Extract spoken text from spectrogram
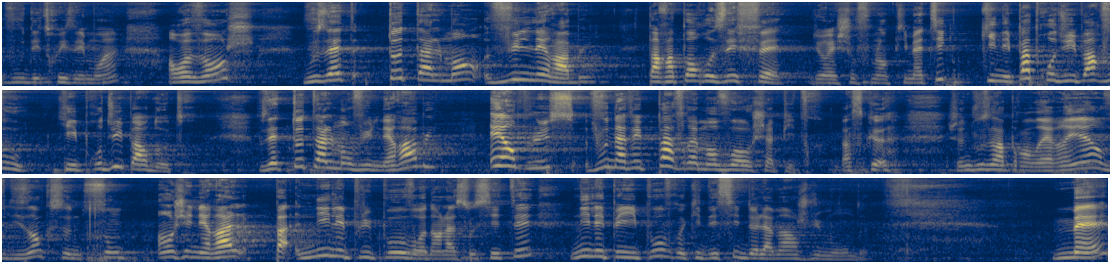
vous détruisez moins. En revanche, vous êtes totalement vulnérable par rapport aux effets du réchauffement climatique qui n'est pas produit par vous, qui est produit par d'autres. Vous êtes totalement vulnérable et en plus, vous n'avez pas vraiment voix au chapitre. Parce que je ne vous apprendrai rien en vous disant que ce ne sont en général ni les plus pauvres dans la société, ni les pays pauvres qui décident de la marge du monde. Mais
